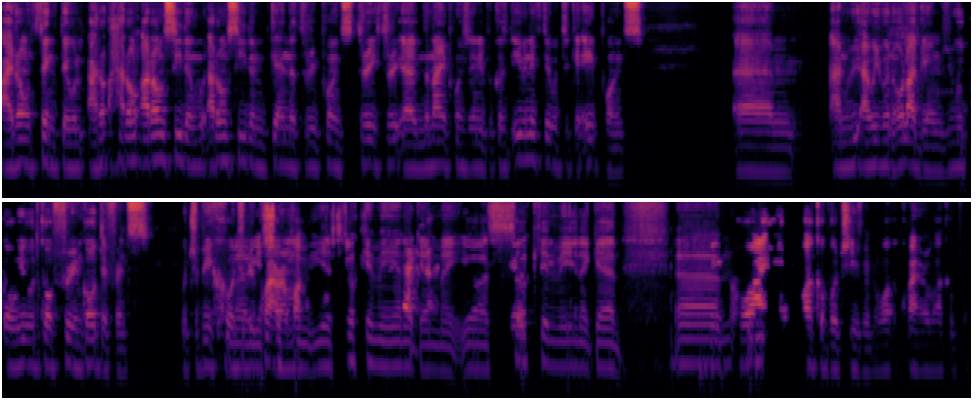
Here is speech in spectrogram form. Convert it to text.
I don't think they will. I don't. I don't. I don't see them. I don't see them getting the three points, three, three, um, the nine points only because even if they were to get eight points, um, and we and we win all our games, we would go. We would go through in goal difference which would be, cool no, be quite sucking. You're sucking me in again, mate. You are sucking me in again. Um, quite a remarkable achievement. What quite remarkable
